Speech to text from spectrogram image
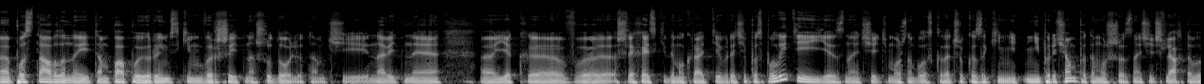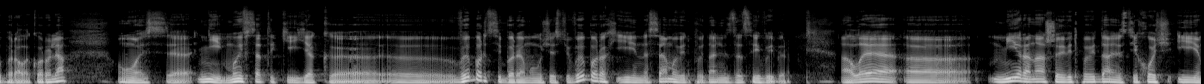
Е, поставлений там папою римським вершить нашу долю, там чи навіть не е, як е, в шляхетській демократії в Речі Посполитій, значить, можна було сказати, що козаки ні, ні при чому, тому що значить шляхта вибирала короля. Ось ні, ми все-таки, як виборці, беремо участь у виборах і несемо відповідальність за цей вибір. Але міра нашої відповідальності, хоч і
